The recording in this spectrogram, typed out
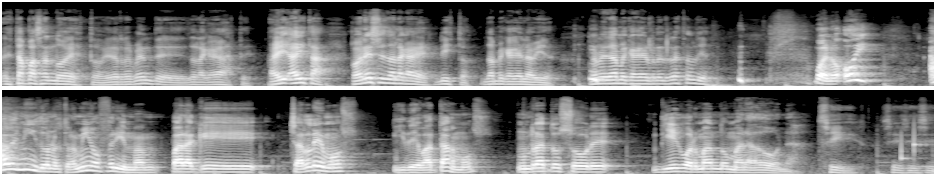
está pasando esto? Y de repente ya la cagaste. Ahí, ahí está, con eso ya la cagué, listo, ya me cagué la vida. Ya me, ya me cagué el re- el resto del día. Bueno, hoy ha venido nuestro amigo Friedman para que charlemos y debatamos un rato sobre Diego Armando Maradona. Sí, sí, sí, sí.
